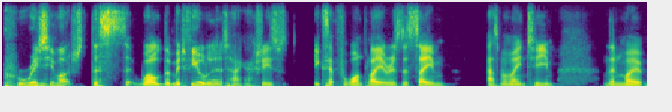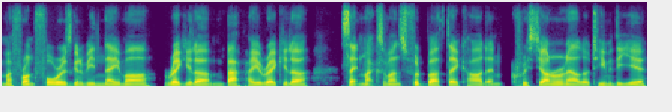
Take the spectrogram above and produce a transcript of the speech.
pretty much the well, the midfield and attack actually, is, except for one player, is the same as my main team. And then my, my front four is going to be Neymar, regular, Mbappe, regular, Saint Maximin's foot birthday card, and Cristiano Ronaldo, Team of the Year.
